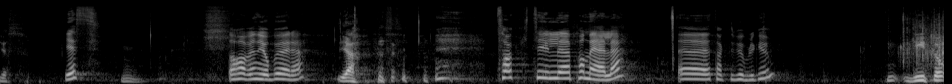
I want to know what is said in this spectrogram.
Yes. Yes. Da har vi en jobb å gjøre. Ja. takk til panelet. Uh, takk til publikum. Gito.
